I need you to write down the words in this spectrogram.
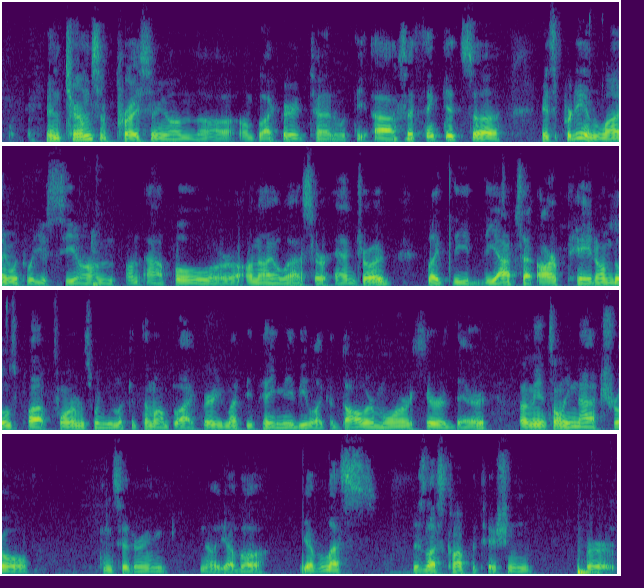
In terms of pricing on uh, on BlackBerry 10 with the apps, I think it's uh it's pretty in line with what you see on, on Apple or on iOS or Android. Like the, the apps that are paid on those platforms, when you look at them on BlackBerry, you might be paying maybe like a dollar more here or there. But I mean, it's only natural considering you know you have a you have less there's less competition for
